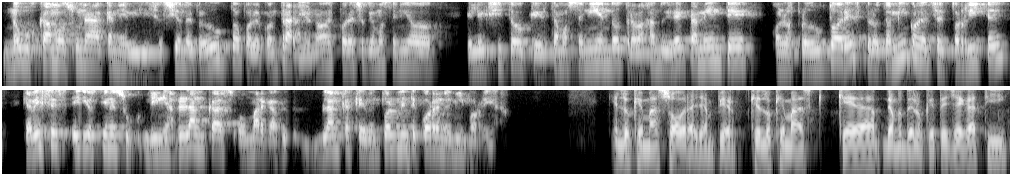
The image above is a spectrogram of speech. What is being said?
No buscamos una canibalización del producto, por el contrario, ¿no? Es por eso que hemos tenido el éxito que estamos teniendo trabajando directamente con los productores, pero también con el sector retail, que a veces ellos tienen sus líneas blancas o marcas blancas que eventualmente corren el mismo riesgo. ¿Qué es lo que más sobra, Jean-Pierre? ¿Qué es lo que más queda, digamos, de lo que te llega a ti?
